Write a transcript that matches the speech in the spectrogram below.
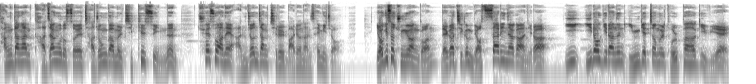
당당한 가장으로서의 자존감을 지킬 수 있는 최소한의 안전장치를 마련한 셈이죠. 여기서 중요한 건 내가 지금 몇 살이냐가 아니라 이 1억이라는 임계점을 돌파하기 위해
